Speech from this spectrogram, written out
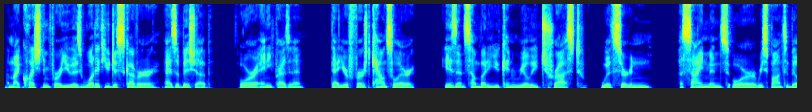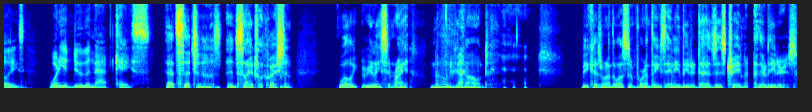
my question for you is what if you discover as a bishop or any president that your first counselor isn't somebody you can really trust with certain assignments or responsibilities? What do you do in that case? That's such an insightful question. Well, release him, right? No, you don't. because one of the most important things any leader does is train other leaders.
